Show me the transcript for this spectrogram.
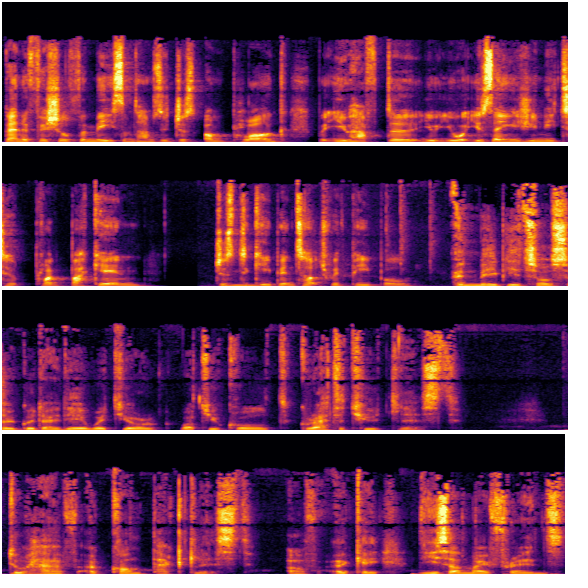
beneficial for me sometimes to just unplug but you have to you, you, what you're saying is you need to plug back in just mm. to hmm. keep in touch with people. And maybe it's also a good idea with your what you called gratitude list to hmm. have a contact list of okay, these are my friends.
